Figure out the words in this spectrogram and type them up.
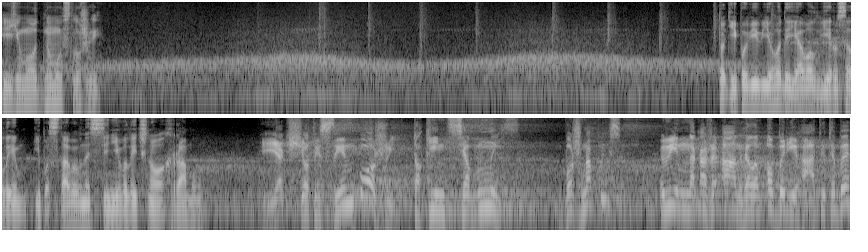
І йому одному служи. Тоді повів його диявол в Єрусалим і поставив на стіні величного храму. Якщо ти син Божий, то кінься вниз. Бо ж написано: він накаже ангелам оберігати тебе,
